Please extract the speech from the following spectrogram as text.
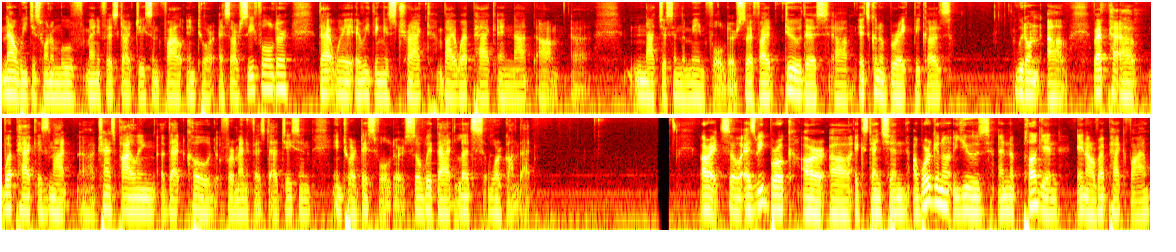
Now we just want to move manifest.json file into our SRC folder. That way everything is tracked by Webpack and not um, uh, not just in the main folder. So if I do this, uh, it's going to break because we don't uh, Webpack, uh, Webpack is not uh, transpiling that code for manifest.json into our dist folder. So with that, let's work on that. All right, so as we broke our uh, extension, uh, we're gonna use a plugin in our Webpack file,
